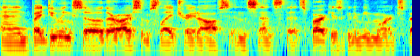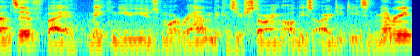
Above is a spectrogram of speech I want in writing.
And by doing so, there are some slight trade-offs in the sense that Spark is going to be more expensive by making you use more RAM because you're storing all these RDDs in memory.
